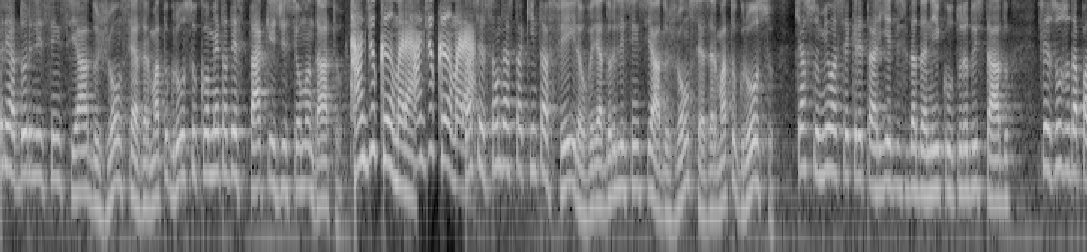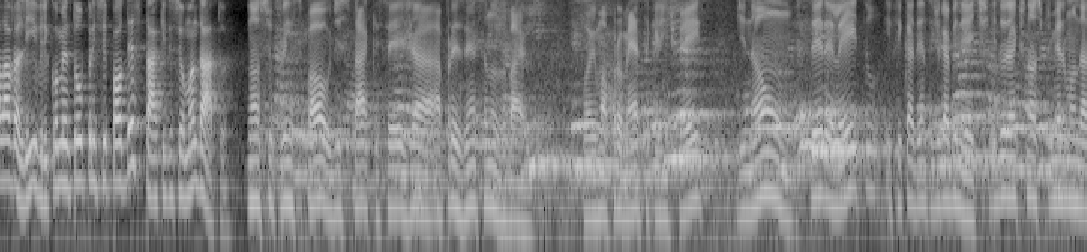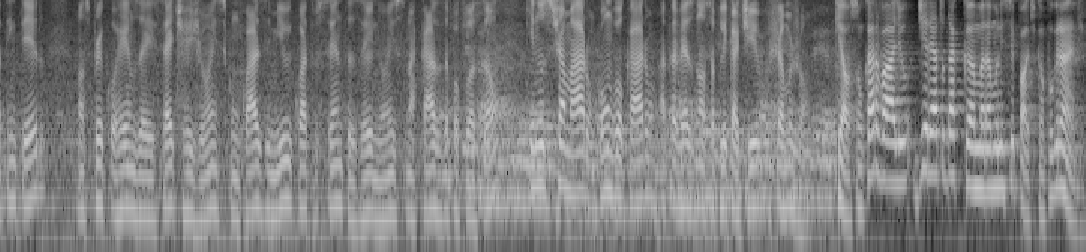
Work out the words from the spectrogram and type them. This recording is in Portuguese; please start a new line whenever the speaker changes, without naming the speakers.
Vereador e licenciado João César Mato Grosso comenta destaques de seu mandato.
Rádio Câmara. Rádio Câmara.
Na sessão desta quinta-feira, o vereador licenciado João César Mato Grosso, que assumiu a Secretaria de Cidadania e Cultura do Estado, fez uso da palavra livre e comentou o principal destaque de seu mandato.
Nosso principal destaque seja a presença nos bairros. Foi uma promessa que a gente fez de não ser eleito e ficar dentro de gabinete. E durante o nosso primeiro mandato inteiro, nós percorremos aí sete regiões com quase 1.400 reuniões na casa da população que nos chamaram, convocaram através do nosso aplicativo Chamo João.
Kelson Carvalho, direto da Câmara Municipal de Campo Grande.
